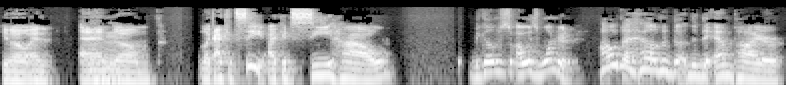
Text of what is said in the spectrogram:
you know. And and Mhm. um, like I could see, I could see how because I always wondered how the hell did the, did the empire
